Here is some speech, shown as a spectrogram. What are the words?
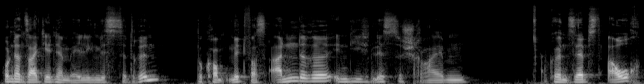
und dann seid ihr in der Mailingliste drin, bekommt mit, was andere in die Liste schreiben, könnt selbst auch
